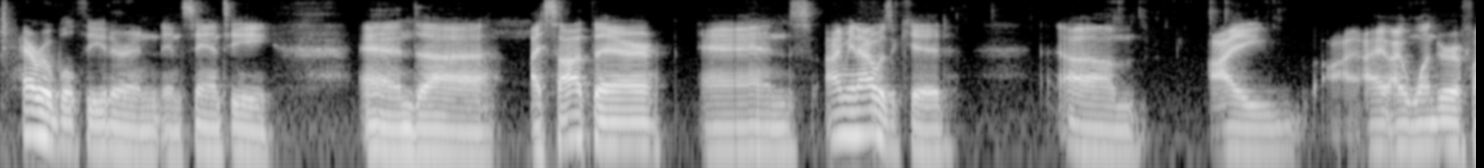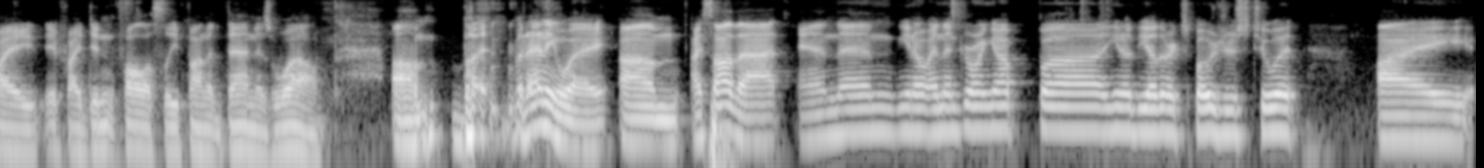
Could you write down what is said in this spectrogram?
terrible theater in in Santee, and uh, I saw it there. And I mean, I was a kid. Um, I, I I wonder if I if I didn't fall asleep on it then as well. Um, but but anyway, um, I saw that, and then you know, and then growing up, uh, you know, the other exposures to it, I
